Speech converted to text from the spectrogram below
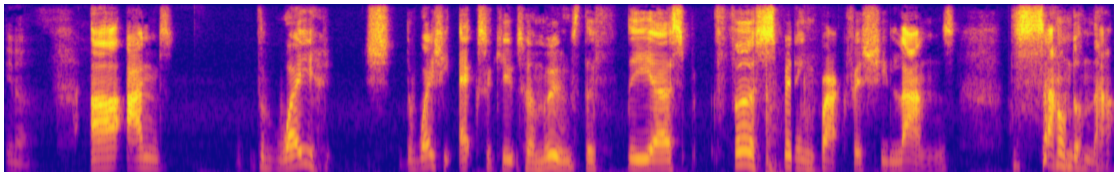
you know. Uh, and the way sh the way she executes her moves, the the uh, sp- first spinning back fist she lands, the sound on that,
